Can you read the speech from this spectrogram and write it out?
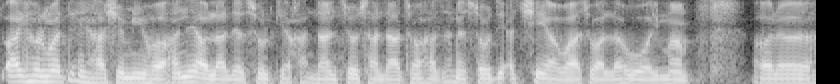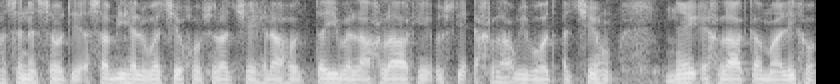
تو آگے فرماتے ہیں، ہاشمی ہو ہاں جی، اولاد رسول کے خاندان سے و سادات ہو، حسن سعودی اچھی آواز و اللہ و امام۔ اور حسن سوتی سبھی الوچ خوبصورت چہرہ ہو، طیب الاخلاق اس کے اخلاق بھی بہت اچھے ہوں۔ نیک اخلاق کا مالک ہو،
